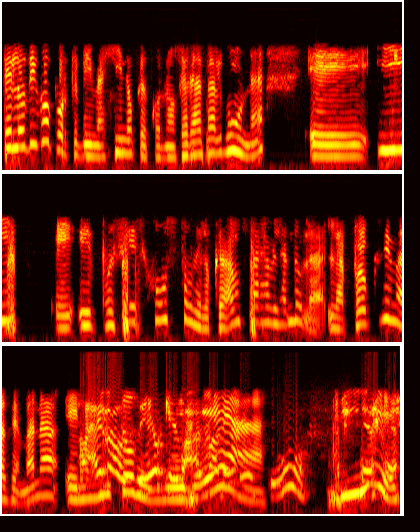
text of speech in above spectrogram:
Te lo digo porque me imagino que conocerás alguna. eh, y eh, eh, pues es justo de lo que vamos a estar hablando la, la próxima semana, el Ay, mito de Rocío, Medea. Sí, es,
